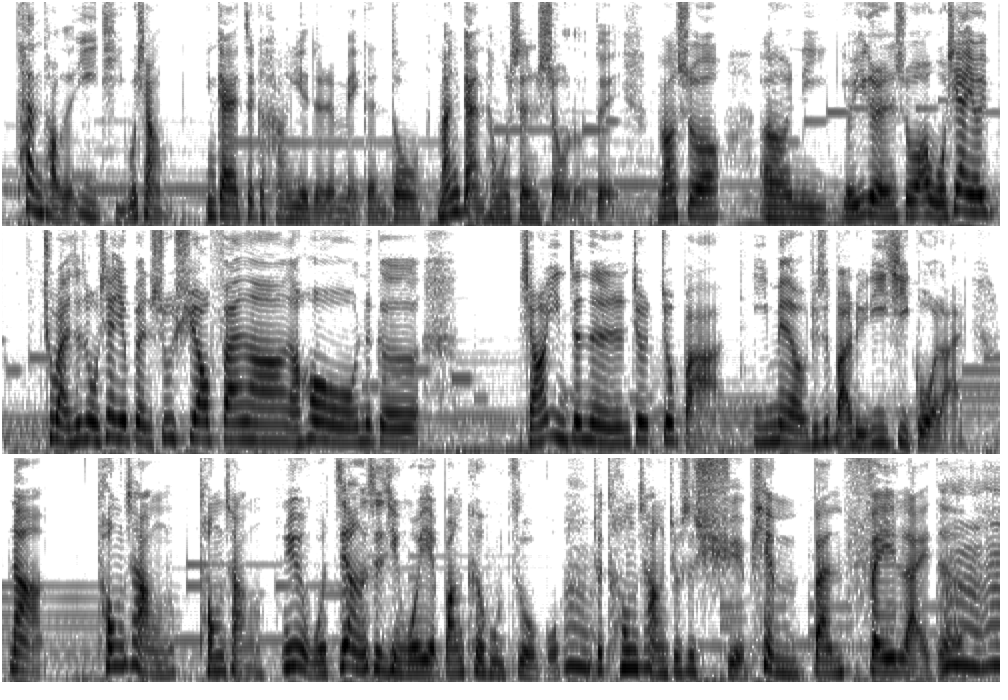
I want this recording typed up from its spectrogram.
探讨的议题，我想应该这个行业的人每个人都蛮感同身受的。对，比方说，呃，你有一个人说，哦，我现在有一。出版社说：“我现在有本书需要翻啊，然后那个想要应征的人就就把 email 就是把履历寄过来，那。通常，通常，因为我这样的事情我也帮客户做过，嗯、就通常就是雪片般飞来的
